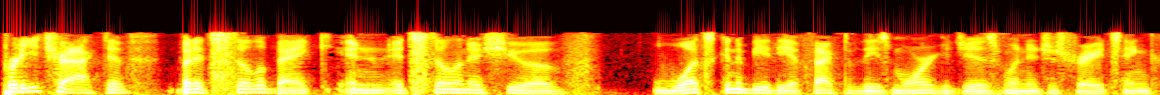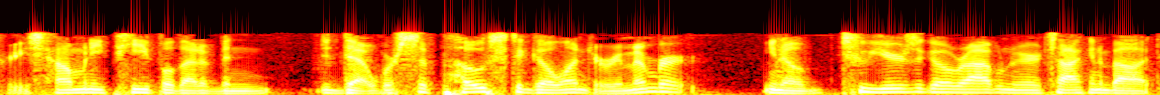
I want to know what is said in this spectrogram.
pretty attractive, but it's still a bank, and it's still an issue of what's going to be the effect of these mortgages when interest rates increase. How many people that have been that were supposed to go under? Remember, you know, two years ago, Rob, when we were talking about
